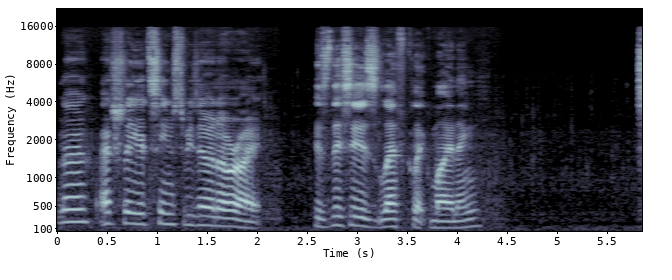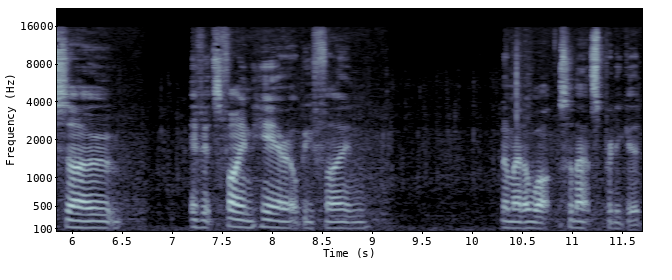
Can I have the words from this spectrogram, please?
No, actually it seems to be doing alright. Because this is left-click mining. So, if it's fine here, it'll be fine no matter what. So that's pretty good.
